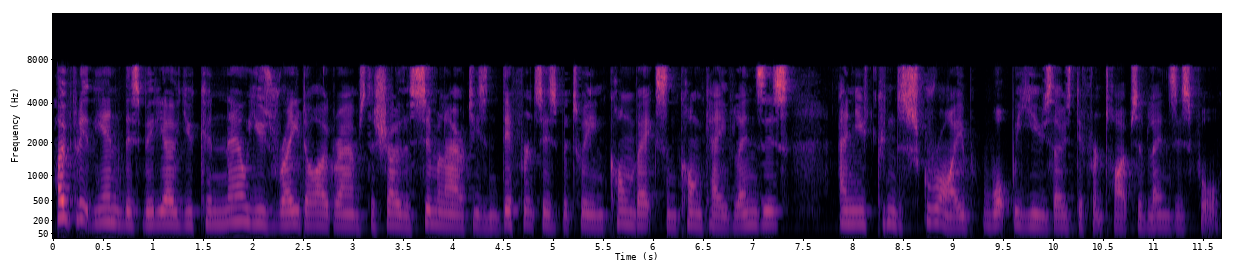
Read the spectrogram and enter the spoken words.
Hopefully at the end of this video you can now use ray diagrams to show the similarities and differences between convex and concave lenses and you can describe what we use those different types of lenses for.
